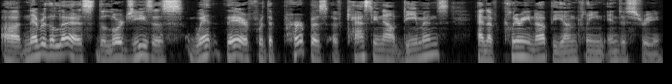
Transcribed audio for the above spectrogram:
Uh, nevertheless, the Lord Jesus went there for the purpose of casting out demons and of clearing up the unclean industry.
